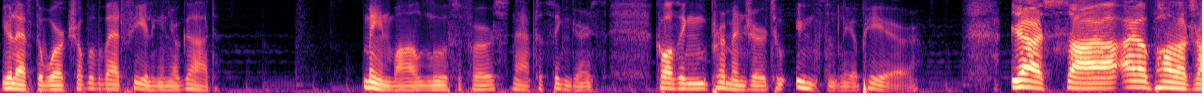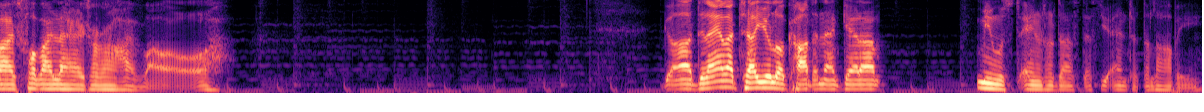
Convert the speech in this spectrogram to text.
You left the workshop with a bad feeling in your gut. Meanwhile, Lucifer snapped his fingers, causing Preminger to instantly appear. Yes, sire, I apologize for my late arrival. God, did I ever tell you look hot in that getup? mused Angel Dust as you entered the lobby.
